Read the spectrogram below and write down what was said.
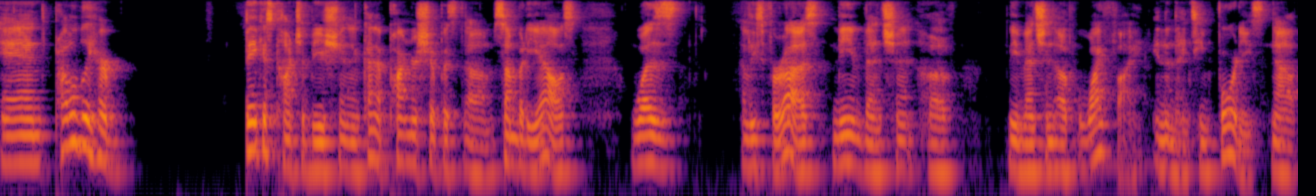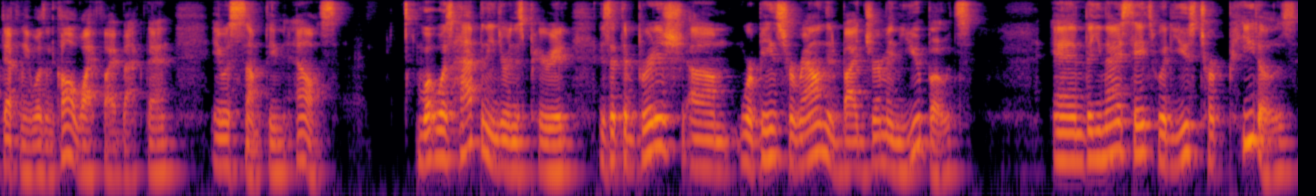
and probably her biggest contribution and kind of partnership with um, somebody else was, at least for us, the invention of the invention of Wi-Fi in the 1940s. Now, definitely wasn't called Wi-Fi back then. It was something else. What was happening during this period is that the British um, were being surrounded by German U-boats, and the United States would use torpedoes,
